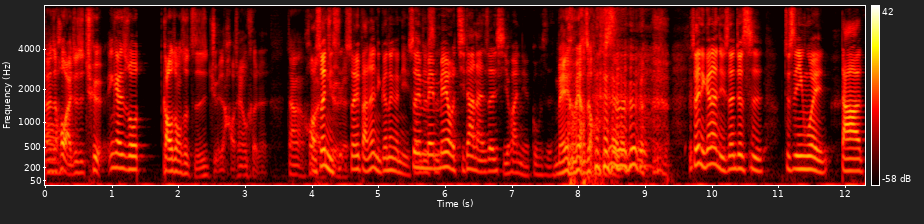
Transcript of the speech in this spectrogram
但是后来就是确，应该是说高中的时候只是觉得好像有可能，但后来所以你是，所以反正你跟那个女生，所以没没有其他男生喜欢你的故事，没有没有这种故事，所以你跟那女生就是就是因为大家。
